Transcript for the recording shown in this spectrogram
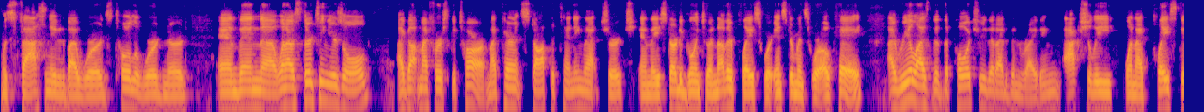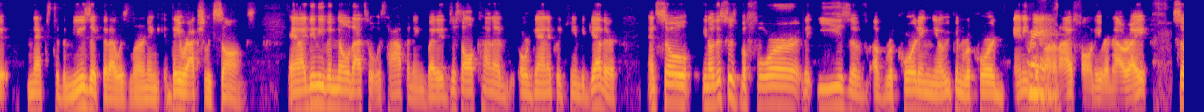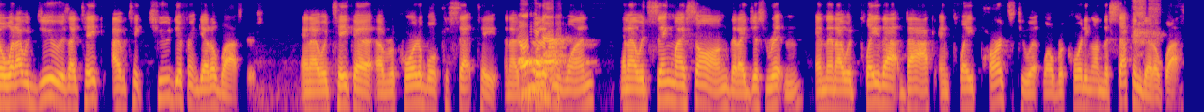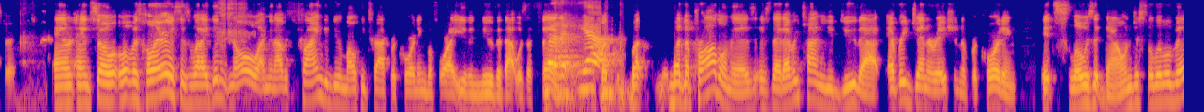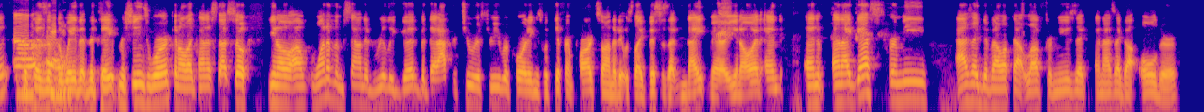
was fascinated by words, total word nerd. And then uh, when I was 13 years old, I got my first guitar. My parents stopped attending that church and they started going to another place where instruments were okay. I realized that the poetry that I'd been writing actually, when I placed it next to the music that I was learning, they were actually songs. And I didn't even know that's what was happening, but it just all kind of organically came together. And so, you know, this was before the ease of, of recording. You know, you can record anything right. on an iPhone even now, right? So what I would do is I take I would take two different ghetto blasters, and I would take a, a recordable cassette tape, and I would oh, put yeah. it in one, and I would sing my song that I just written, and then I would play that back and play parts to it while recording on the second ghetto blaster. And and so what was hilarious is what I didn't know. I mean, I was trying to do multi-track recording before I even knew that that was a thing. But uh, yeah. But, but but the problem is is that every time you do that, every generation of recording it slows it down just a little bit oh, because okay. of the way that the tape machines work and all that kind of stuff. So, you know, uh, one of them sounded really good, but then after two or three recordings with different parts on it, it was like this is a nightmare, you know. And and and and I guess for me, as I developed that love for music and as I got older,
